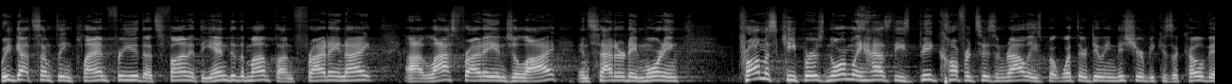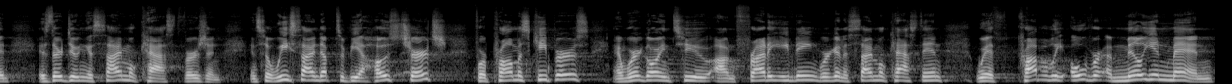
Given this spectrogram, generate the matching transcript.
we've got something planned for you that's fun at the end of the month on Friday night, uh, last Friday in July, and Saturday morning. Promise Keepers normally has these big conferences and rallies, but what they're doing this year because of COVID is they're doing a simulcast version. And so we signed up to be a host church for Promise Keepers, and we're going to, on Friday evening, we're going to simulcast in with probably over a million men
